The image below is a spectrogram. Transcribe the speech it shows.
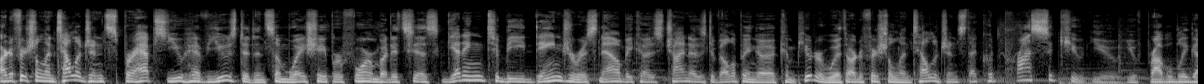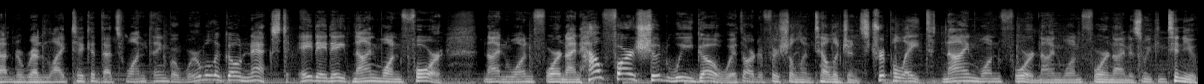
Artificial intelligence, perhaps you have used it in some way, shape, or form, but it's just getting to be dangerous now because China is developing a computer with artificial intelligence that could prosecute you. You've probably gotten a red light ticket. That's one thing, but where will it go next? 888 914 9149. How far should we go with artificial intelligence? 888 914 9149 as we continue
